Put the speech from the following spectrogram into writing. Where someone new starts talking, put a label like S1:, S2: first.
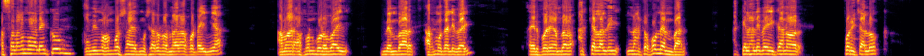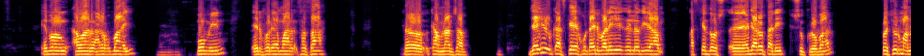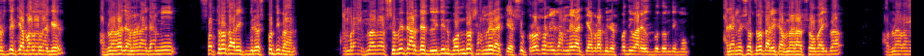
S1: আসসালামু আলাইকুম। আমি মোহাম্মদ শাহেদ মুশারফ, আপনারা ফটাই আমার আপন বড় ভাই, মেম্বার আহমদ আলী ভাই। এরপরে আমরা আক্কেল আলী নাটকও মেম্বার। আক্কেল আলী ভাই এখানোর পরিচালক এবং আমার আরও ভাই, মুমিন। এরপরে আমার চাচা কামরান সাহেব। যাই হোক, আজকে খোটাইর বাড়ি হইল গিয়া, আজকে দশ, এগারো তারিখ, শুক্রবার। প্রচুর মানুষ দেখিয়া ভালো লাগে। আপনারা জানেন আগামী সতেরো তারিখ বৃহস্পতিবার আমরা আপনারা সুবিধার্থে দুই দিন বন্ধ সামনে রাখিয়া, শুক্র শনি সামনে রাখি আমরা বৃহস্পতিবারে উদ্বোধন দিব আগামী সতেরো তারিখ আপনারা সবাই বা আপনারা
